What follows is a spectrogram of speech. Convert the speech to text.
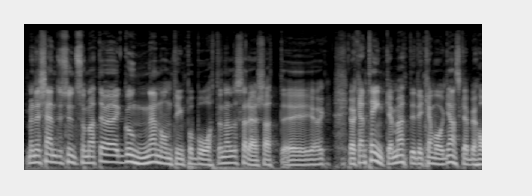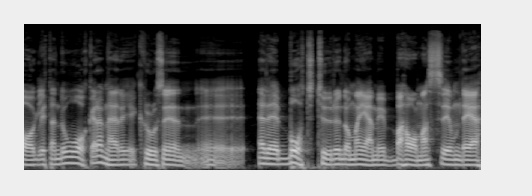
men det kändes ju inte som att det gungade någonting på båten eller sådär så att eh, jag, jag, kan tänka mig att det, det, kan vara ganska behagligt ändå att åka den här cruisen, eh, eller båtturen då Miami, Bahamas om det är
